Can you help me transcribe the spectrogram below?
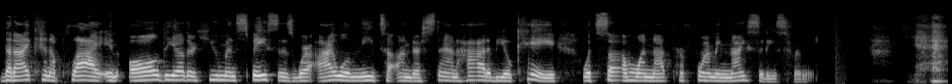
that I can apply in all the other human spaces where I will need to understand how to be okay with someone not performing niceties for me. Yes.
